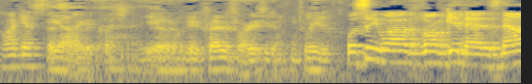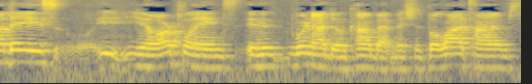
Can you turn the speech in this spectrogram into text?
Well, I guess that's yeah, not a good question. you don't get credit for it if you don't complete it. Well, see, what, I'm getting at is nowadays, you know, our planes, and we're not doing combat missions, but a lot of times,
